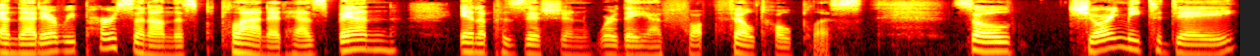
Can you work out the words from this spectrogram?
and that every person on this planet has been in a position where they have felt hopeless. So join me today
